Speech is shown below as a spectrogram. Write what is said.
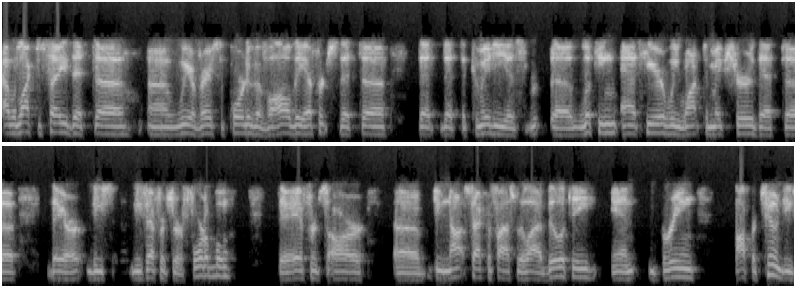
I would like to say that uh, uh, we are very supportive of all the efforts that uh, that that the committee is uh, looking at here. We want to make sure that uh, they are these these efforts are affordable. The efforts are uh, do not sacrifice reliability and bring opportunities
